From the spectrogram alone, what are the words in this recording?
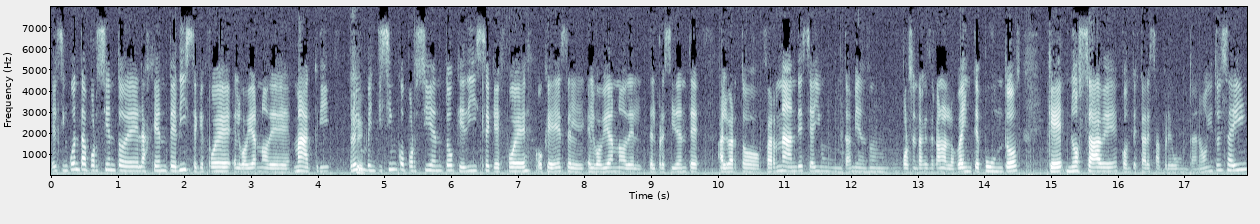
El 50% de la gente dice que fue el gobierno de Macri, pero hay un 25% que dice que fue o que es el, gobierno del, presidente Alberto Fernández y hay un también un porcentaje cercano a los 20 puntos que no sabe contestar esa pregunta, ¿no? Y entonces ahí,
